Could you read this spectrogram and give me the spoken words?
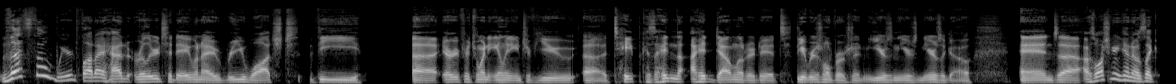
That's the weird thought I had earlier today when I rewatched the uh, Area 51 alien interview uh, tape because I had I had downloaded it the original version years and years and years ago, and uh, I was watching it again. I was like,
